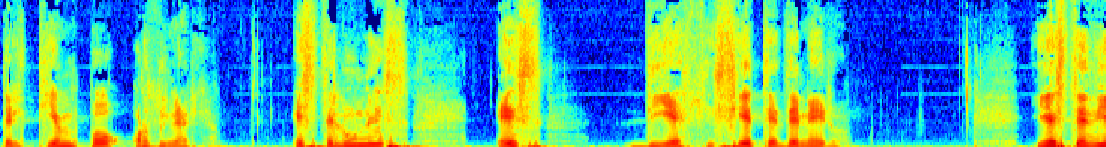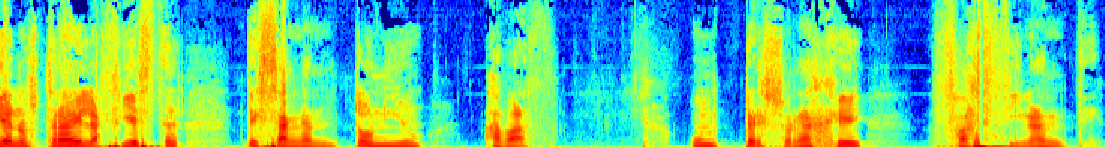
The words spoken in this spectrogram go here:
del tiempo ordinario. Este lunes es 17 de enero. Y este día nos trae la fiesta de San Antonio Abad, un personaje fascinante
